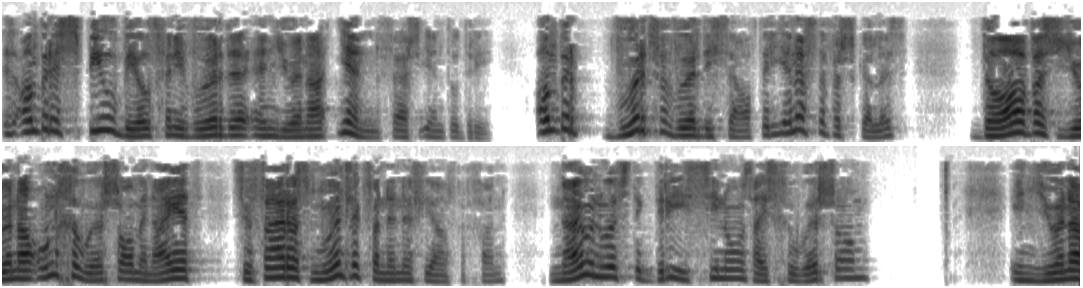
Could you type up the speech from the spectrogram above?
is amper 'n spieelbeeld van die woorde in Jona 1 vers 1 tot 3. Amper woord vir woord dieselfde. Die enigste verskil is daar was Jona ongehoorsaam en hy het so ver as moontlik van Ninive af gegaan. Nou in hoofstuk 3 sien ons hy's gehoorsaam en Jona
